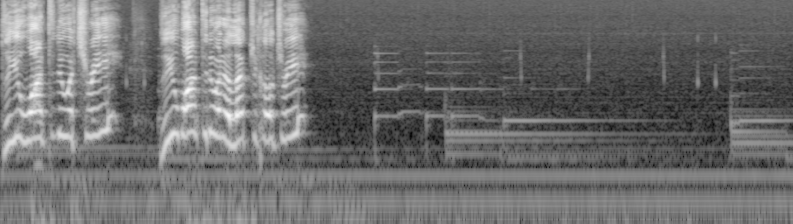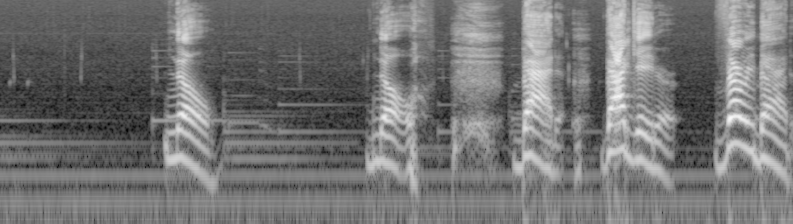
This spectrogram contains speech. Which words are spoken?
Do you want to do a tree? Do you want to do an electrical tree? No. No. Bad. Bad Gator. Very bad.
